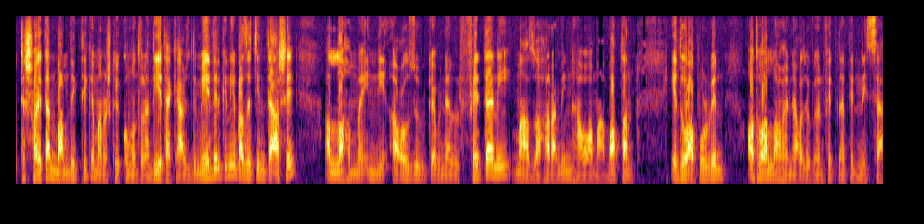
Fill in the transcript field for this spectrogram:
একটা শয়তান বাম দিক থেকে মানুষকে কুমন্ত্রণা দিয়ে থাকে। আর যদি মেয়েদেরকে নিয়ে বাজে চিন্তা আসে আল্লাহ ইন্নি আউজুবিকা মিনাল ফেতানি মা জহারা মিন হাওয়া মা বাতান। এ দোয়া পড়বেন, অথবা আল্লাহ নজগন ফিতনাতিন নিসা।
